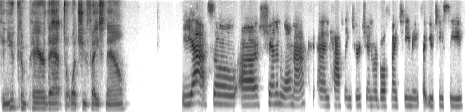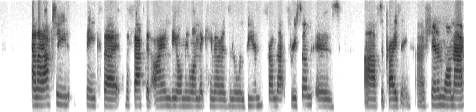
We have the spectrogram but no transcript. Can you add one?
Can you compare that to what you face now? Yeah, so uh, Shannon Womack and Kathleen Turchin were both my teammates at UTC. And I actually think that the fact that I'm the only one that came out as an Olympian from that threesome is uh, surprising. Uh, Shannon Womack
